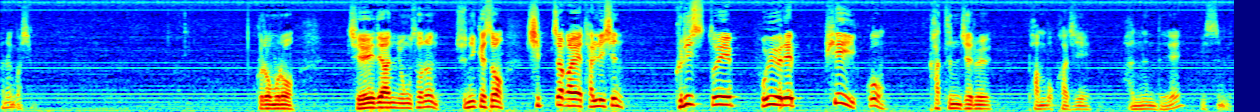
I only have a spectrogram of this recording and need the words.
하는 것입니다. 그러므로 죄에 대한 용서는 주님께서 십자가에 달리신 그리스도의 보혈의 피에 있고 같은 죄를 반복하지 않는 데 있습니다.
